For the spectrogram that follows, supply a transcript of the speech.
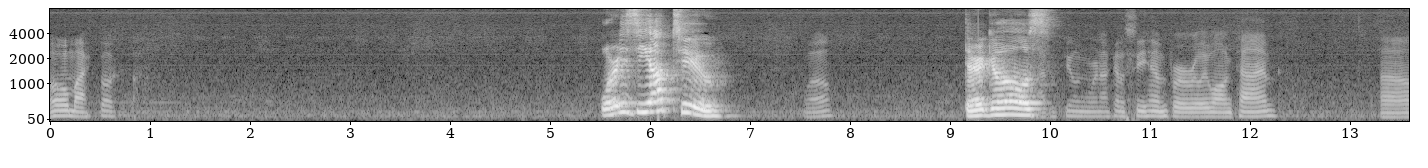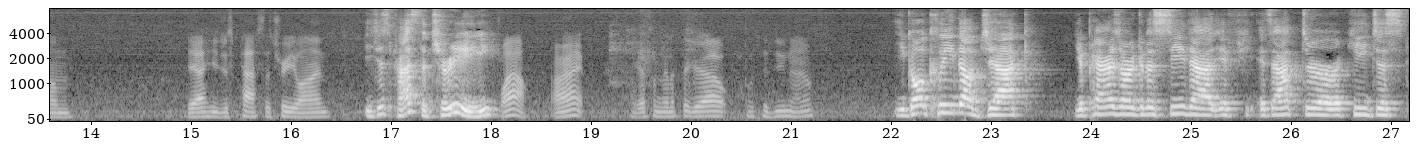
Oh my fuck. Where is he up to? Well, There it I have goes. a feeling we're not gonna see him for a really long time. Um, yeah, he just passed the tree line. He just passed the tree. Wow, alright. I guess I'm gonna figure out what to do now. You go cleaned up, Jack. Your parents are gonna see that if it's after he just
